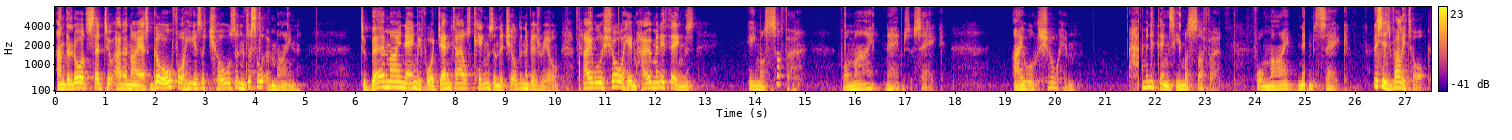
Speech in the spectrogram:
And the Lord said to Ananias, Go, for he is a chosen vessel of mine to bear my name before Gentiles, kings, and the children of Israel. For I will show him how many things he must suffer for my name's sake. I will show him how many things he must suffer for my name's sake. This is valley talk.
